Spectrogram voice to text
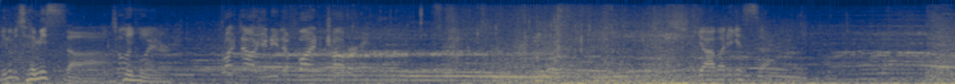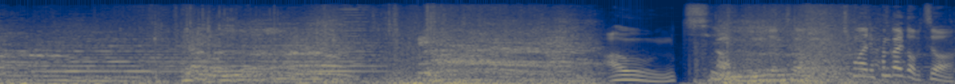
이놈 재밌어. Right now, you need to find cover. 죽여버리겠어. 아우 미치 냄새 총알이 한 발도 없죠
